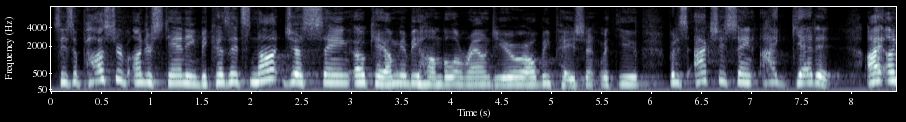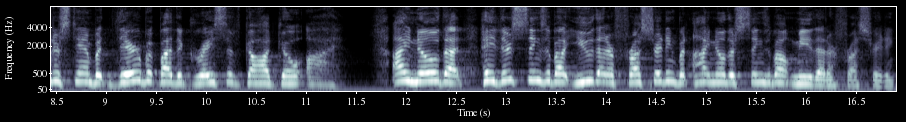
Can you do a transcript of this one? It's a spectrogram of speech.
See, it's a posture of understanding because it's not just saying, okay, I'm going to be humble around you or I'll be patient with you, but it's actually saying, I get it. I understand, but there, but by the grace of God, go I. I know that, hey, there's things about you that are frustrating, but I know there's things about me that are frustrating.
